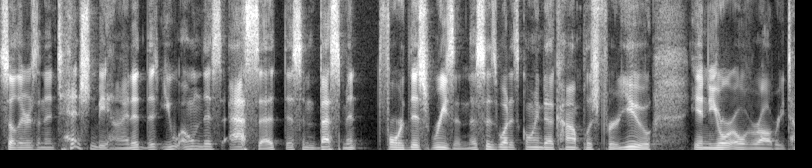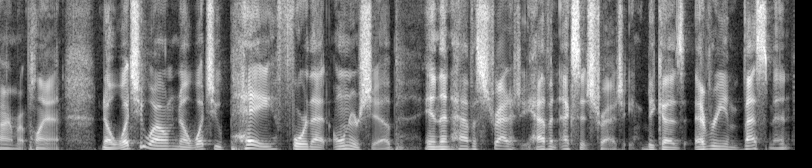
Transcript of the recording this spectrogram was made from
So there's an intention behind it that you own this asset, this investment for this reason. This is what it's going to accomplish for you in your overall retirement plan. Know what you own, know what you pay for that ownership, and then have a strategy, have an exit strategy. Because every investment,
